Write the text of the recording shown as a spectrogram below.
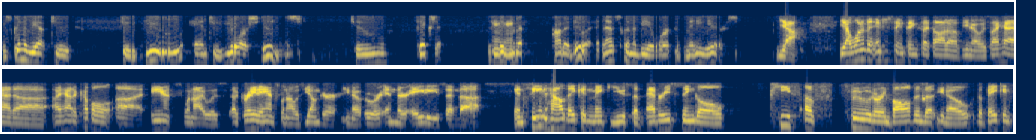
it's going to be up to to you and to your students to fix it, to mm-hmm. figure out how to do it, and that's going to be a work of many years. Yeah, yeah. One of the interesting things I thought of, you know, is I had uh, I had a couple uh, aunts when I was uh, great aunts when I was younger, you know, who were in their 80s, and uh, and seeing how they can make use of every single piece of food or involved in the you know the bacon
